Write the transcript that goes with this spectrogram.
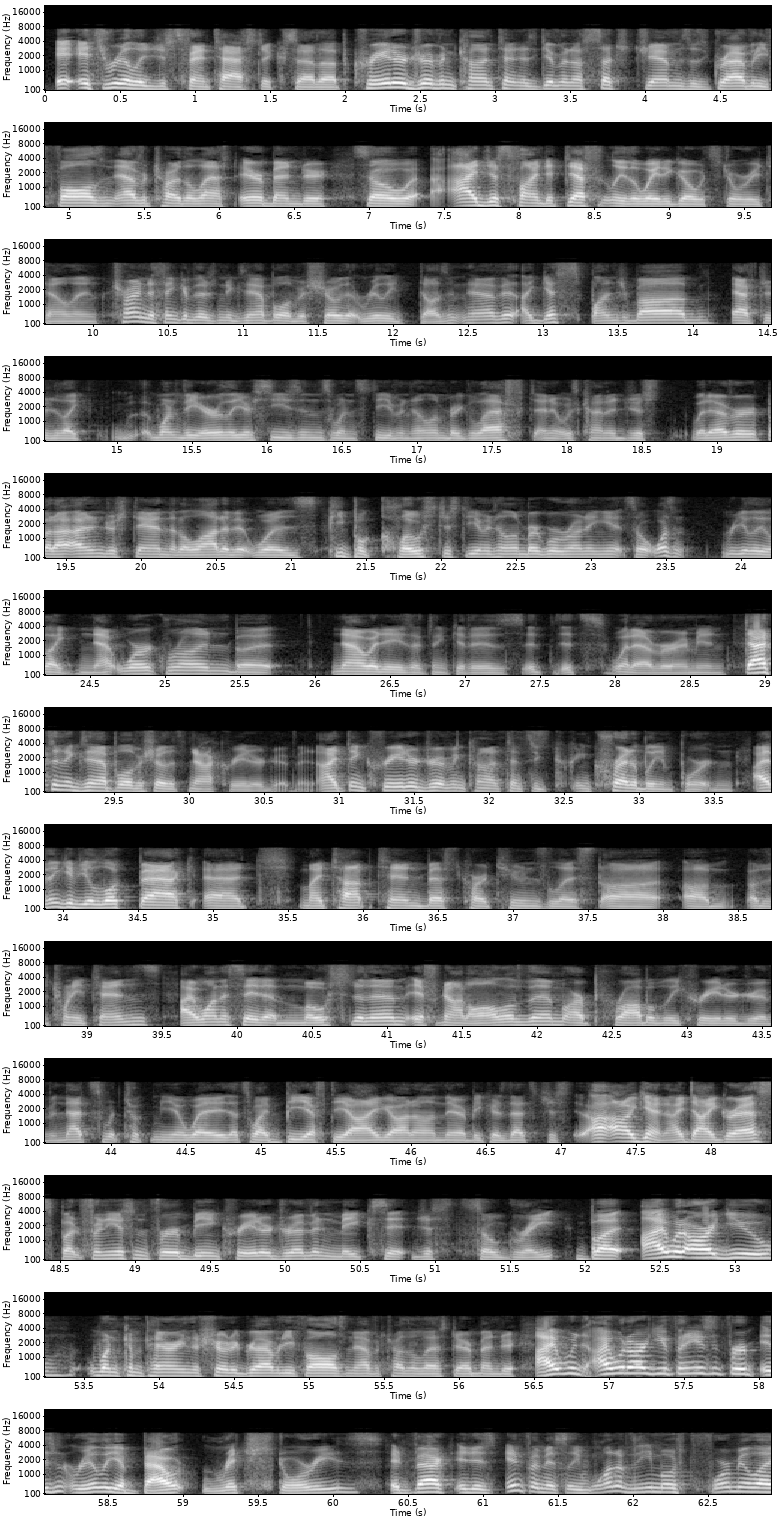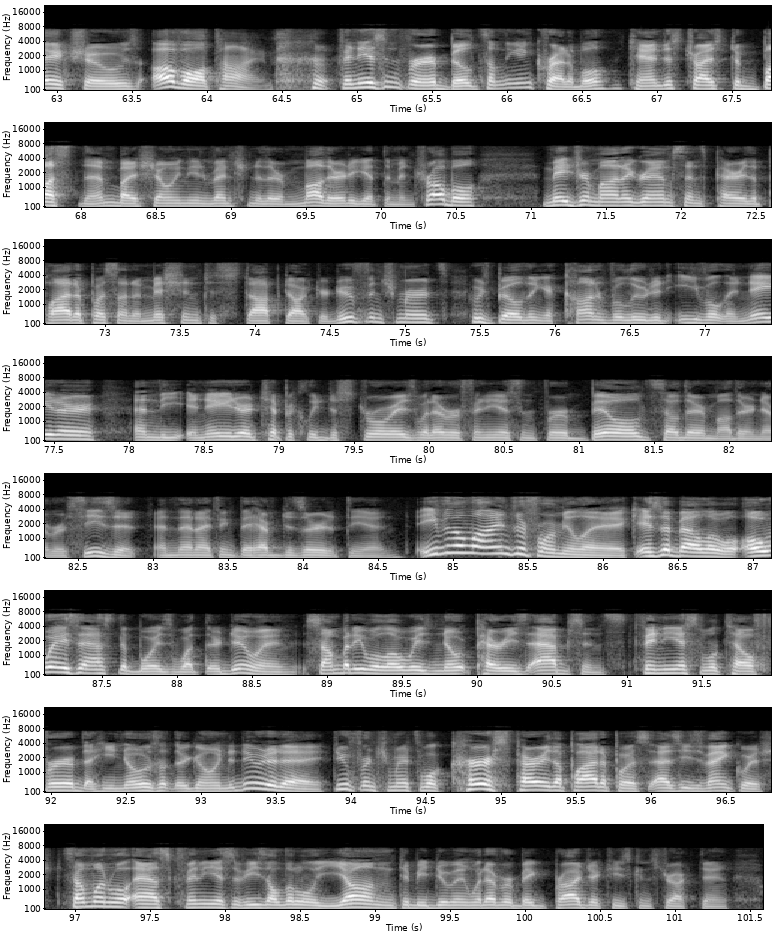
it's really just fantastic setup. Creator driven content has given us such gems as Gravity Falls and Avatar The Last Airbender, so I just find it definitely the way to go with storytelling. Trying to think if there's an example of a show that really doesn't have it. I guess SpongeBob, after like one of the earlier seasons when Stephen Hillenburg left and it was kind of just whatever, but I understand that a lot of it was people close to Stephen Hillenburg were running it, so it wasn't really like network run, but Nowadays, I think it is. It, it's whatever. I mean, that's an example of a show that's not creator driven. I think creator driven content's incredibly important. I think if you look back at my top 10 best cartoons list uh, um, of the 2010s, I want to say that most of them, if not all of them, are probably creator driven. That's what took me away. That's why BFDI got on there because that's just, uh, again, I digress, but Phineas and Ferb being creator driven makes it just so great. But I would argue when comparing the show to Gravity Falls and Avatar The Last Airbender. I would I would argue Phineas and Ferb isn't really about rich stories. In fact, it is infamously one of the most formulaic shows of all time. Phineas and Ferb build something incredible. Candace tries to bust them by showing the invention to their mother to get them in trouble. Major Monogram sends Perry the Platypus on a mission to stop Dr. Doofenshmirtz, who's building a convoluted evil inator, and the inator typically destroys whatever Phineas and Ferb build so their mother never sees it. And then I think they have dessert at the end. Even the lines are formulaic. Isabella will always ask the boys what they're doing. Somebody will always note Perry's absence. Phineas will tell Ferb that he knows what they're going to do today. Doofenshmirtz will curse Perry the Platypus as he's vanquished. Someone will ask Phineas if he's a little young to be doing whatever big project he's constructing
